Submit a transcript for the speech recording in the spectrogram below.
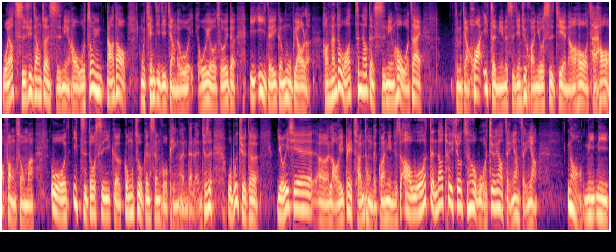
我要持续这样赚十年，哈，我终于达到我前几集讲的，我我有所谓的一亿的一个目标了。好，难道我要真的要等十年后，我再？怎么讲？花一整年的时间去环游世界，然后才好好放松吗？我一直都是一个工作跟生活平衡的人，就是我不觉得有一些呃老一辈传统的观念，就是哦，我等到退休之后我就要怎样怎样。No，你你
